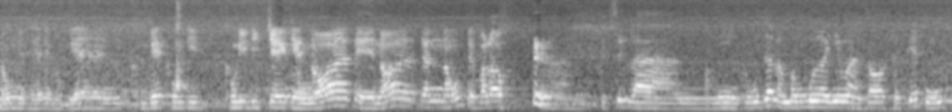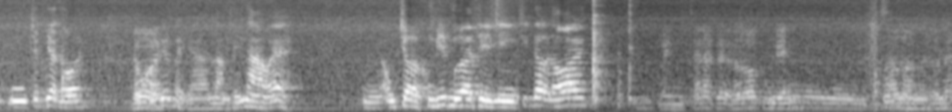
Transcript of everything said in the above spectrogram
nóng như thế thì không biết không biết không đi không đi đi chơi kèm nó thì nó chân nóng từ bao lâu? À, thực sự là mình cũng rất là mong mưa nhưng mà do thời tiết mình chấp nhận thôi. Đúng không rồi. biết phải à, làm thế nào ấy. Ừ, Ông chờ không biết mưa thì mình chỉ đợi thôi. mình sẽ là cái nó không đến có sao rồi ở đây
